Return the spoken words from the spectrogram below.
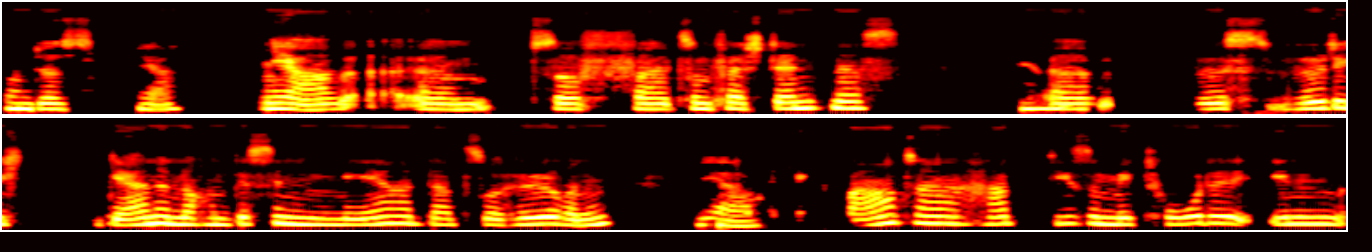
Und das, ja. Ja, ähm, so, zum Verständnis mhm. äh, würde ich gerne noch ein bisschen mehr dazu hören. Ja. Barter hat diese Methode in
